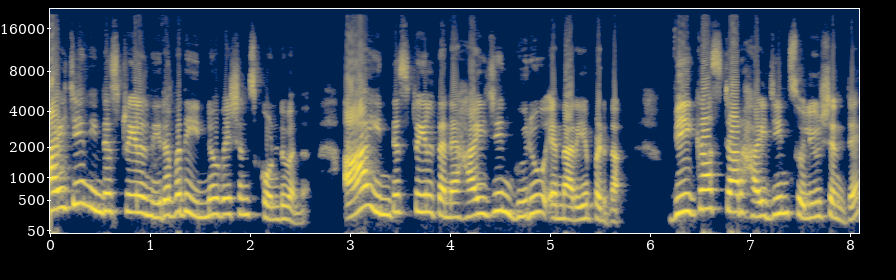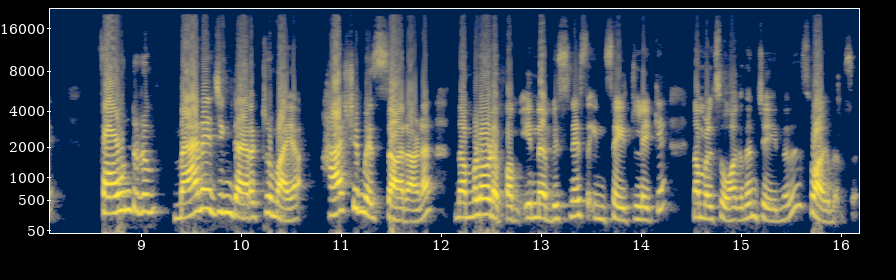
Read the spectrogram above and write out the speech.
ഹൈജീൻ ഇൻഡസ്ട്രിയിൽ നിരവധി ഇന്നോവേഷൻസ് കൊണ്ടുവന്ന് ആ ഇൻഡസ്ട്രിയിൽ തന്നെ ഹൈജീൻ ഗുരു എന്നറിയപ്പെടുന്ന വീഗ സ്റ്റാർ ഹൈജീൻ സൊല്യൂഷന്റെ ഫൗണ്ടറും മാനേജിംഗ് ഡയറക്ടറുമായ ഹാഷിം എസ് സാറാണ് നമ്മളോടൊപ്പം ഇന്ന് ബിസിനസ് ഇൻസൈറ്റിലേക്ക് നമ്മൾ സ്വാഗതം ചെയ്യുന്നത്. സ്വാഗതം sir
